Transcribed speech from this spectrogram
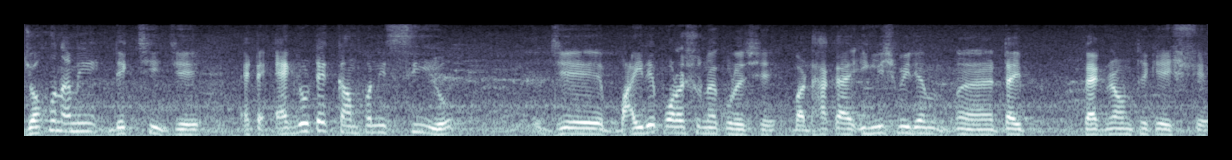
যখন আমি দেখছি যে একটা অ্যাগ্রোটেক কোম্পানির সিইও যে বাইরে পড়াশোনা করেছে বা ঢাকায় ইংলিশ মিডিয়াম টাইপ ব্যাকগ্রাউন্ড থেকে এসছে,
